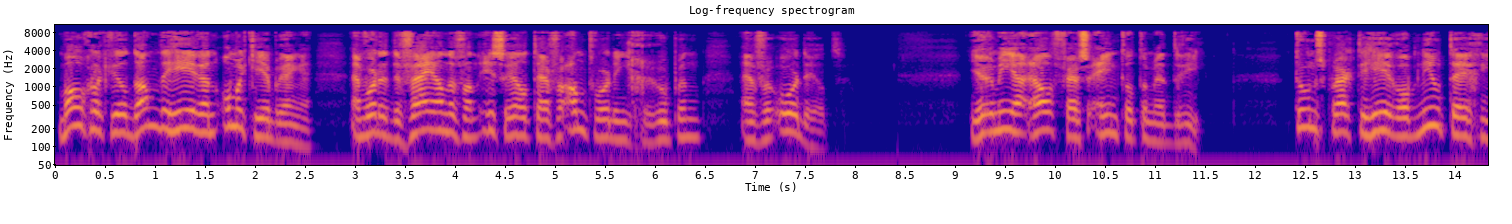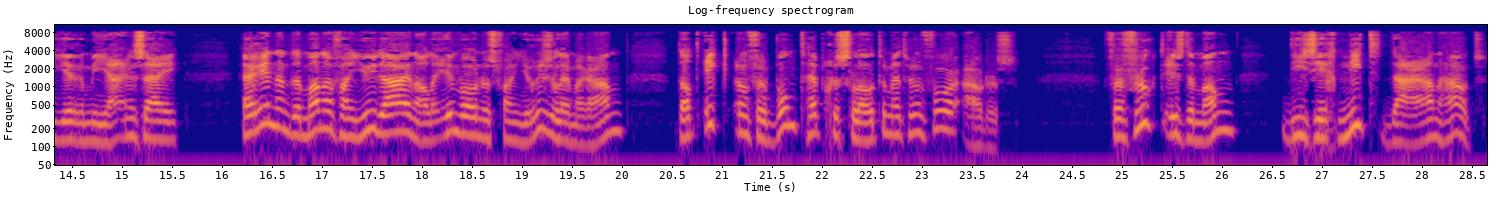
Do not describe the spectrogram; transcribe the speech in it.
Mogelijk wil dan de Heere een ommekeer brengen en worden de vijanden van Israël ter verantwoording geroepen en veroordeeld. Jeremia 11 vers 1 tot en met 3 Toen sprak de Heere opnieuw tegen Jeremia en zei, Herinner de mannen van Juda en alle inwoners van Jeruzalem eraan, dat ik een verbond heb gesloten met hun voorouders. Vervloekt is de man die zich niet daaraan houdt.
